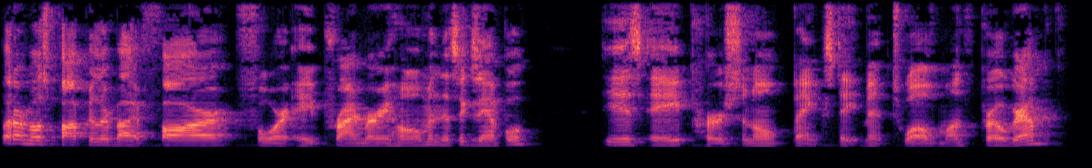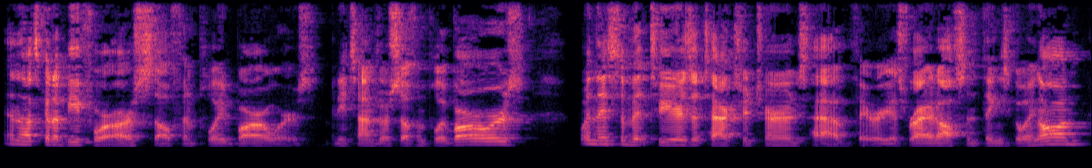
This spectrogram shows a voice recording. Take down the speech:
But our most popular by far for a primary home in this example is a personal bank statement 12 month program and that's going to be for our self-employed borrowers. Many times our self-employed borrowers, when they submit two years of tax returns, have various write-offs and things going on,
